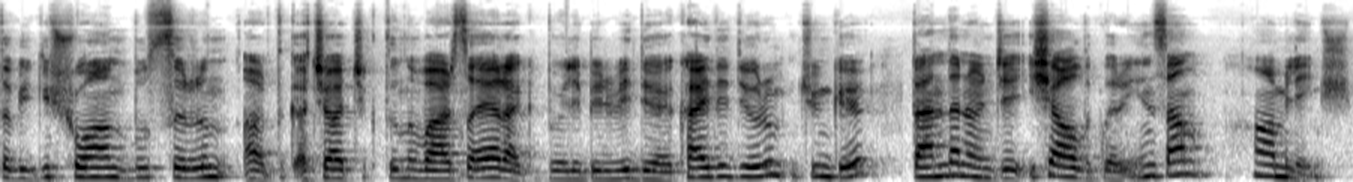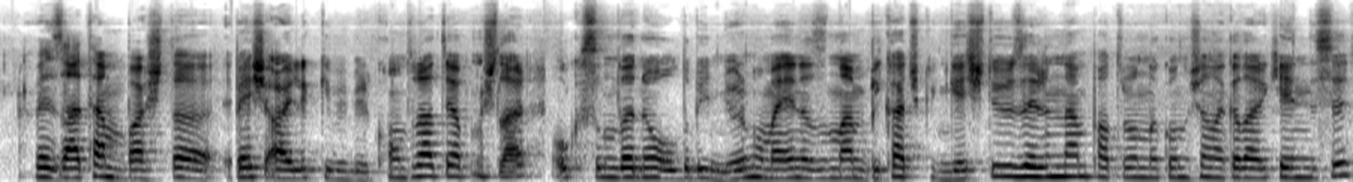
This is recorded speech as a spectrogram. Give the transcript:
Tabii ki şu an bu sırrın artık açığa çıktığını varsayarak böyle bir videoya kaydediyorum. Çünkü benden önce işe aldıkları insan hamileymiş. Ve zaten başta 5 aylık gibi bir kontrat yapmışlar. O kısımda ne oldu bilmiyorum ama en azından birkaç gün geçti üzerinden patronla konuşana kadar kendisi.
